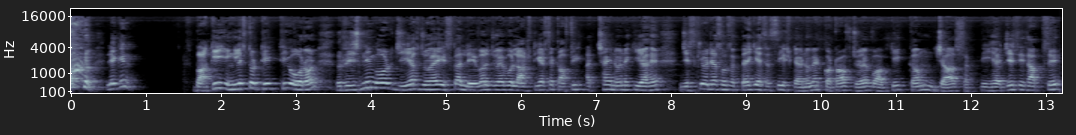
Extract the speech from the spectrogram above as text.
लेकिन बाकी इंग्लिश तो ठीक थी ओवरऑल रीजनिंग और जीएस जो है, इसका लेवल जो है, वो लास्ट ईयर से काफ़ी अच्छा इन्होंने किया है, जिसकी वजह से हो सकता है कि एसएससी स्टैनो में कट ऑफ़ जो है, वो आपकी कम जा सकती है। जिस हिसाब से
